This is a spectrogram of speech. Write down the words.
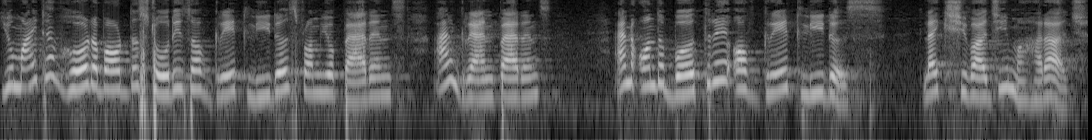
you might have heard about the stories of great leaders from your parents and grandparents and on the birthday of great leaders like Shivaji Maharaj.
